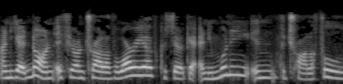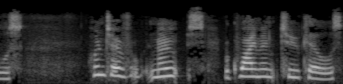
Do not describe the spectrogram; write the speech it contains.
and you get none if you're on Trial of a Warrior because you don't get any money in the Trial of Fools. Hunter notes requirement two kills.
